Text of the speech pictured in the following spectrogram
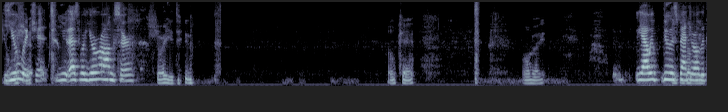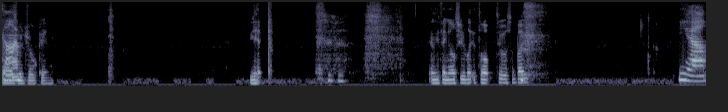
You You, wish wish it. You. That's where you're wrong, sir. Sure you do. Okay. All right. Yeah, we do this banter all the guys were time. joking. Yep. Anything else you'd like to talk to us about? Yeah.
